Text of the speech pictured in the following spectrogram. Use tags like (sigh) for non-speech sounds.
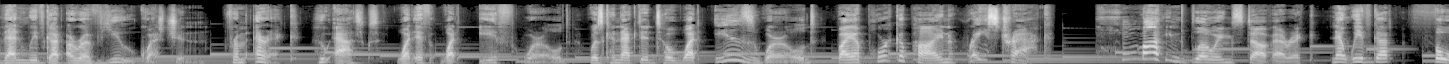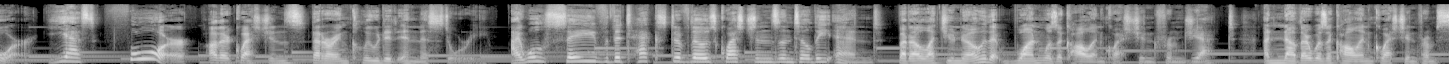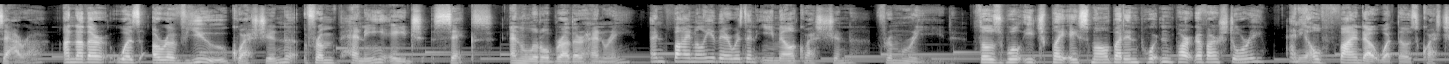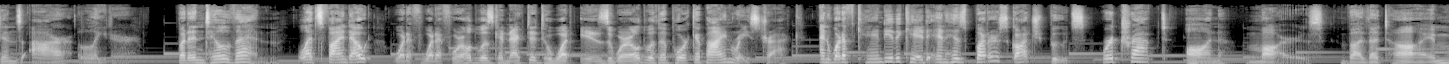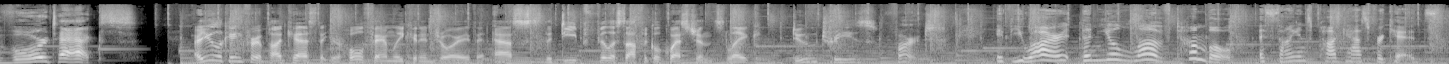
Then we've got a review question from Eric, who asks what if What If World was connected to What Is World by a porcupine racetrack? (laughs) Mind blowing stuff, Eric. Now we've got four, yes, four other questions that are included in this story. I will save the text of those questions until the end, but I'll let you know that one was a call in question from Jet. Another was a call in question from Sarah. Another was a review question from Penny, age six, and little brother Henry. And finally, there was an email question from Reed. Those will each play a small but important part of our story, and you'll find out what those questions are later. But until then, let's find out what if What If World was connected to What Is World with a porcupine racetrack? And what if Candy the Kid and his butterscotch boots were trapped on Mars by the time vortex? Are you looking for a podcast that your whole family can enjoy that asks the deep philosophical questions like Do trees fart? If you are, then you'll love Tumble, a science podcast for kids.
